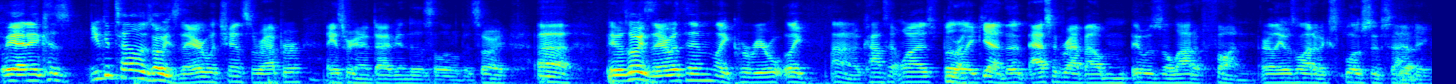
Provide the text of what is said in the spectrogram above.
Well, yeah, because you could tell it was always there with Chance the Rapper. I guess we're gonna dive into this a little bit. Sorry. Uh, it was always there with him, like career, like I don't know, content wise. But Right. like, yeah, the acid rap album, it was a lot of fun, or like, it was a lot of explosive sounding,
